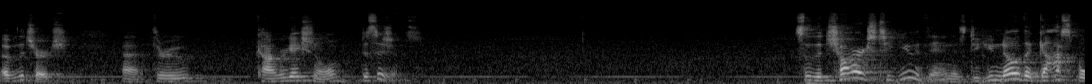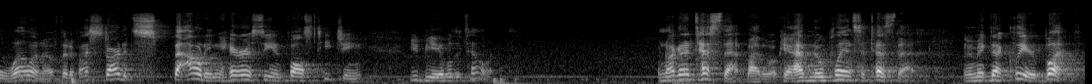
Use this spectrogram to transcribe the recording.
of the church uh, through congregational decisions. So the charge to you then is do you know the gospel well enough that if I started spouting heresy and false teaching, you'd be able to tell it? I'm not going to test that, by the way, okay? I have no plans to test that. Let me make that clear. But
